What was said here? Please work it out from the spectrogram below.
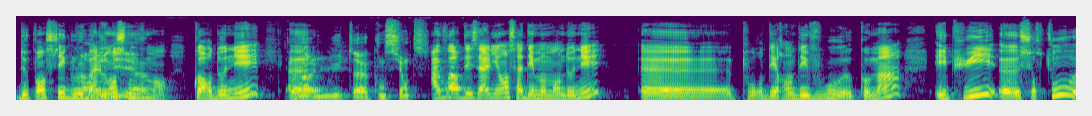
de penser globalement ce euh, mouvement. Coordonner, Avoir une lutte consciente. avoir des alliances à des moments donnés euh, pour des rendez-vous euh, communs, et puis euh, surtout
